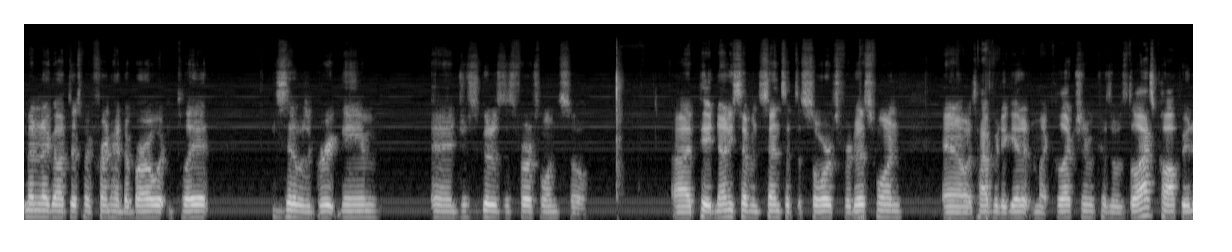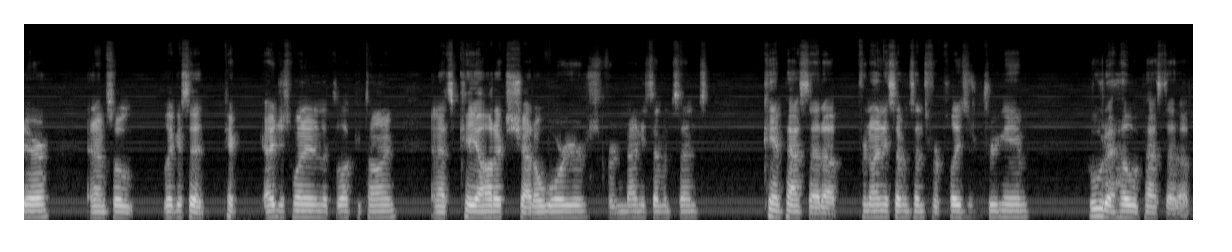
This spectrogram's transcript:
the minute I got this, my friend had to borrow it and play it. He said it was a great game and just as good as this first one. So I paid 97 cents at the source for this one, and I was happy to get it in my collection because it was the last copy there. And I'm so, like I said, pick. I just went in at the lucky time, and that's Chaotix Shadow Warriors for 97 cents. Can't pass that up for 97 cents for a PlayStation 3 game. Who the hell would pass that up?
